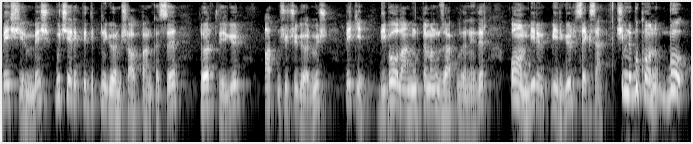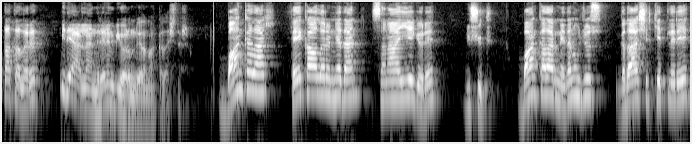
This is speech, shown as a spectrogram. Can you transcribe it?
5.25. Bu çeyrekte dipini görmüş Halk Bankası 4,63'ü görmüş. Peki dibi olan muhtemel uzaklığı nedir? 11,80. Şimdi bu konu bu dataları bir değerlendirelim, bir yorumlayalım arkadaşlar. Bankalar FK'ları neden sanayiye göre düşük? Bankalar neden ucuz? Gıda şirketleri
